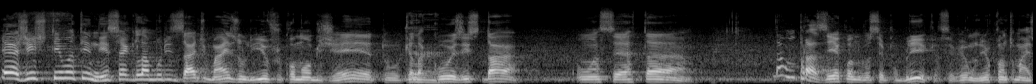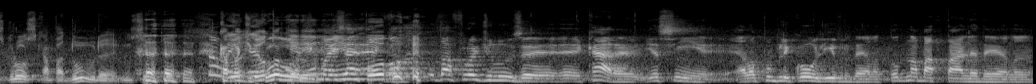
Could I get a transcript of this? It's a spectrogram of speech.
É, a gente tem uma tendência a glamorizar demais o livro como objeto, aquela é. coisa, isso dá uma certa dá um prazer quando você publica, você vê um livro quanto mais grosso, capa dura, não sei o quê. Não, capa eu, de eu tô querendo mas ir é, um pouco. É o da Flor de Luz, é, é, cara, e assim, ela publicou o livro dela, todo na batalha dela.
